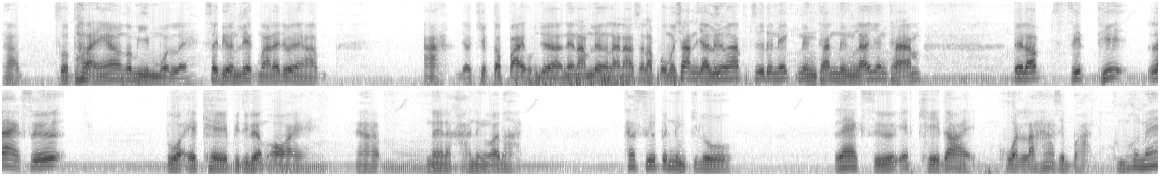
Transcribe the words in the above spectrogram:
นะครับ ส่วนปลาไหลเงี้ยก็มีหมดเลยไส้เดือนเรียกมาได้ด้วยนะครับ อะเดี๋ยวคลิปต่อไปผมจะแนะนำเรื่องอะไรนะสำหรับโปรโมชั่นอย่าลืมนะครับ ซื้อเดน e ็กหนึ่งแถมหนึ่งแล้วยังแถม ได้รับสิทธิแลกซื้อตัว SK p e t r o l e u m Oil นะครับในราคา 100 บาท ถ้าซื้อเป็น 1 กิโล แลกซื้อ SK ได้ขวดละ 50 บาท คุณพ่อคุณแม่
